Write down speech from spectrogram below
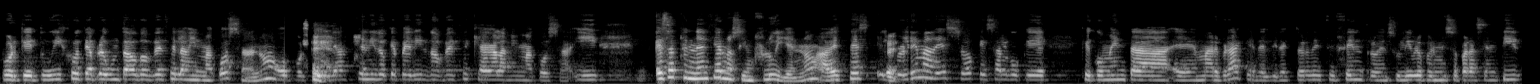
porque tu hijo te ha preguntado dos veces la misma cosa, ¿no? O porque le has tenido que pedir dos veces que haga la misma cosa. Y esas tendencias nos influyen, ¿no? A veces el problema de eso, que es algo que, comenta eh, Mark Bracker, el director de este centro, en su libro Permiso para Sentir,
